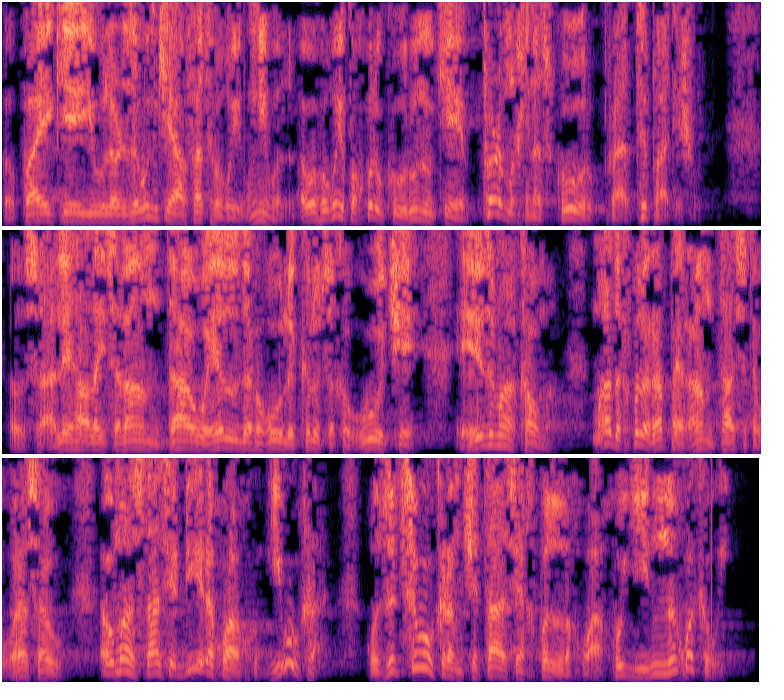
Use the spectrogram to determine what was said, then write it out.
په پای کې یو لړزون کې آفت هغوی ونیول او هغوی په خپل کورونو کې پړ مخینه سکور پراته پاتې شو او صالح علی السلام دا ویل د هغو لکلو څخه وو چې ایزما قومه ما د خپل رب پیغام تاسو ته ورساو او ما تاسو ډیره خواخوږي وکړه خو زه څه وکړم چې تاسو خپل خواخوږي نه خوښوي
